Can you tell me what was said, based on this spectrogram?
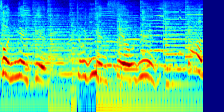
转眼间就烟消云散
